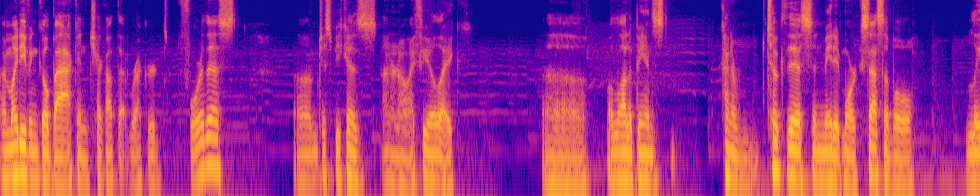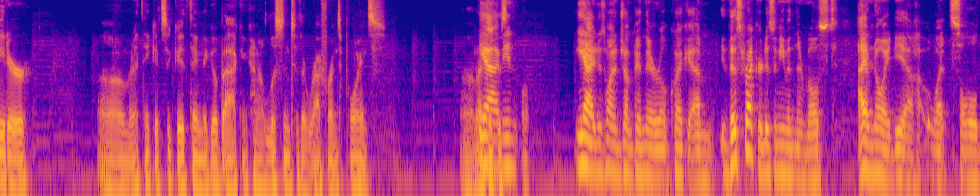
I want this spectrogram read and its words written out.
I might even go back and check out that record for this, um, just because I don't know. I feel like uh, a lot of bands kind of took this and made it more accessible later. Um, and I think it's a good thing to go back and kind of listen to the reference points. Um, Yeah, think I mean, Yeah, I just want to jump in there real quick. Um, this record isn't even their most. I have no idea how, what sold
